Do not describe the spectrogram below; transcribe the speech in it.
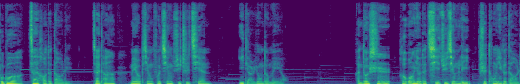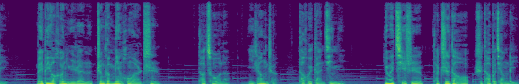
不过再好的道理，在他没有平复情绪之前，一点用都没有。很多事和网友的棋局经历是同一个道理，没必要和女人争个面红耳赤。他错了，你让着，他会感激你。因为其实他知道是他不讲理。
